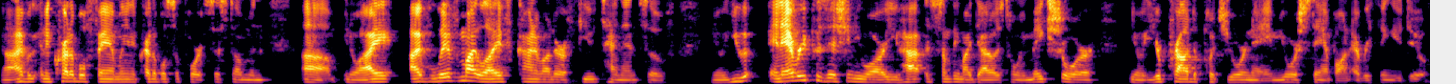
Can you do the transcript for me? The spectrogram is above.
You know, I have an incredible family, an incredible support system, and um, you know, I I've lived my life kind of under a few tenets of you know, you in every position you are, you have something my dad always told me. Make sure you know you're proud to put your name, your stamp on everything you do.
